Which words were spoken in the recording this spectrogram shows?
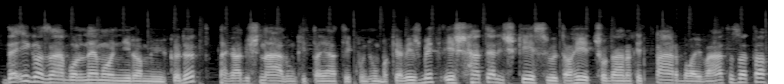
de igazából nem annyira működött, legalábbis nálunk itt a játékonyhomba kevésbé, és hát el is készült a hét csodának egy párbaj változata,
